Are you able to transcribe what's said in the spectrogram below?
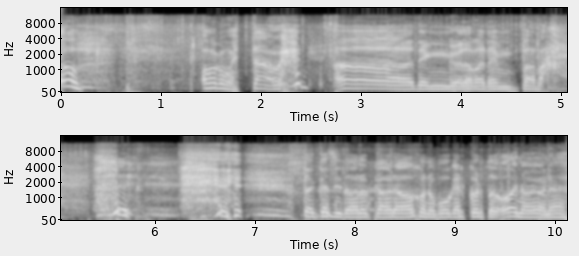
Uh. Oh, ¿cómo está, weón? Oh, tengo la pata en papa. Están casi todos los cabros abajo, no puedo quedar corto. Oh, no veo nada.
